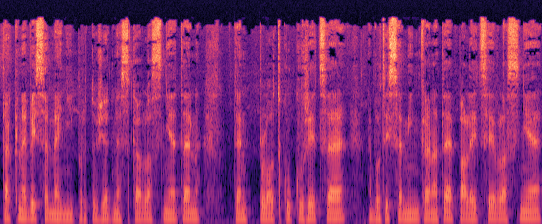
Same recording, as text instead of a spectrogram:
tak nevysemení, protože dneska vlastně ten, ten plod kukuřice nebo ty semínka na té palici vlastně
